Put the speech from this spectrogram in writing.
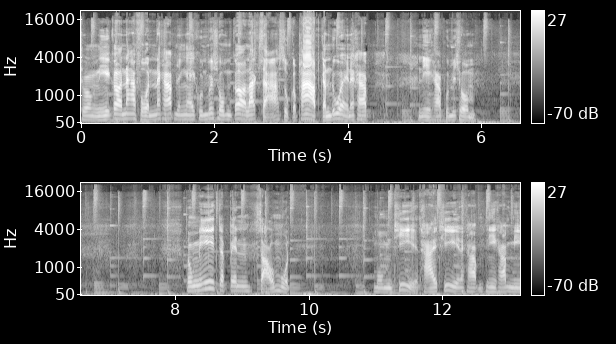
ช่วงนี้ก็หน้าฝนนะครับ ยังไงคุณผู้ชมก็รักษาสุขภาพกันด้วยนะครับ นี่ครับคุณผู้ชม ตรงนี้จะเป็นเสาหมุด มุมที่ท้ายที่นะครับนี่ครับมี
